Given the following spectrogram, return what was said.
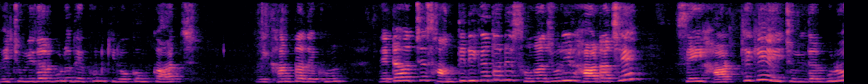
এই চুড়িদারগুলো দেখুন কীরকম কাজ। এইখানটা দেখুন। এটা হচ্ছে শান্তিনিকেতনে সোনাঝুরির হাট আছে। সেই হাট থেকে এই চুড়িদারগুলো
